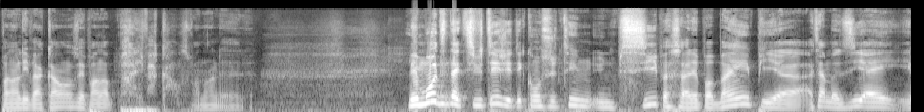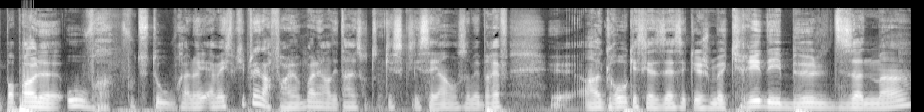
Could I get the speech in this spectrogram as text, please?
pendant les vacances, pendant, les vacances, pendant le, le- les mois d'inactivité, j'ai été consulter une, psy parce que ça allait pas bien, puis euh, elle m'a dit, hey, y'a pas peur de ouvre, faut que tu t'ouvres. Elle, m'a- expliqué plein d'affaires, m'a pas aller en détail sur tout qu'est-ce que les séances, mais bref, euh, en gros, qu'est-ce qu'elle disait, c'est que je me crée des bulles d'isolement,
